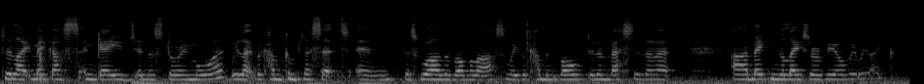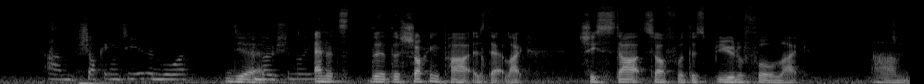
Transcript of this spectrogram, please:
to like make us engage in the story more. We like become complicit in this world of Omelas and we become involved and invested in it, uh, making the later reveal really like um, shocking to you and more Yeah. emotionally. And it's the the shocking part is that like she starts off with this beautiful like um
